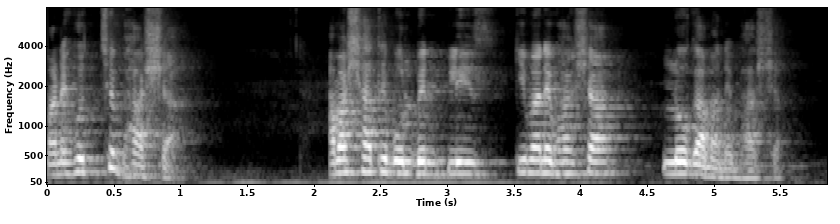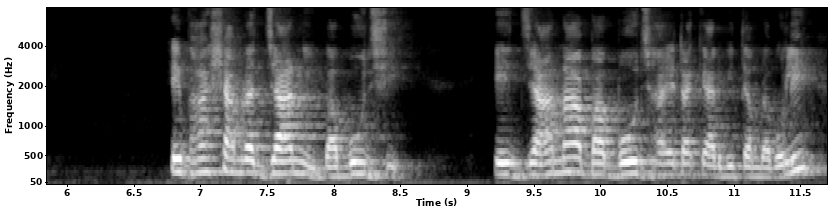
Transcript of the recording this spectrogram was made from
মানে হচ্ছে ভাষা। আমার সাথে বলবেন প্লিজ, কি মানে ভাষা? লোগা মানে ভাষা। এই ভাষা আমরা জানি বা বুঝি। এই জানা বা বোঝা এটাকে আরবিতে আমরা বলি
